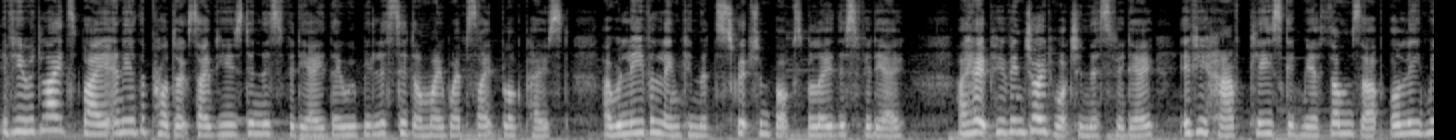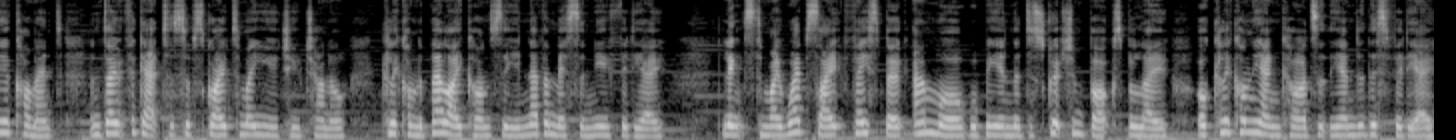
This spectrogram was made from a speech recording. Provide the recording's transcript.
If you would like to buy any of the products I've used in this video they will be listed on my website blog post. I will leave a link in the description box below this video. I hope you've enjoyed watching this video. If you have, please give me a thumbs up or leave me a comment and don't forget to subscribe to my YouTube channel. Click on the bell icon so you never miss a new video. Links to my website, Facebook and more will be in the description box below or click on the end cards at the end of this video.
